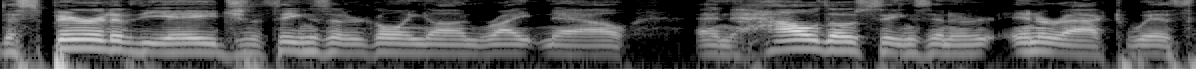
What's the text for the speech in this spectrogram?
the spirit of the age, the things that are going on right now, and how those things inter- interact with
